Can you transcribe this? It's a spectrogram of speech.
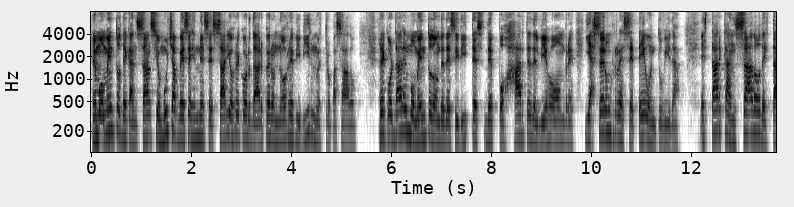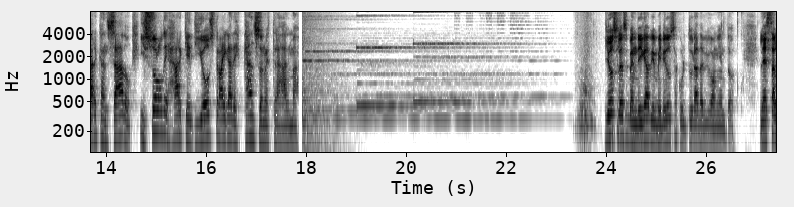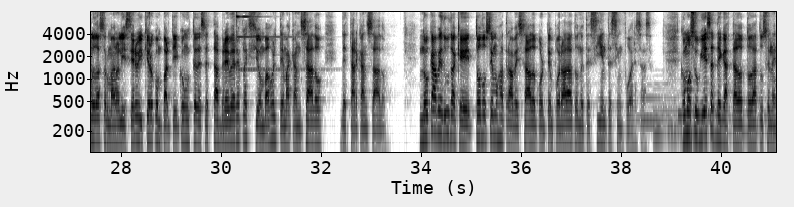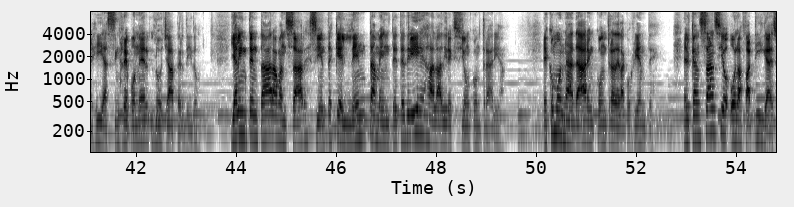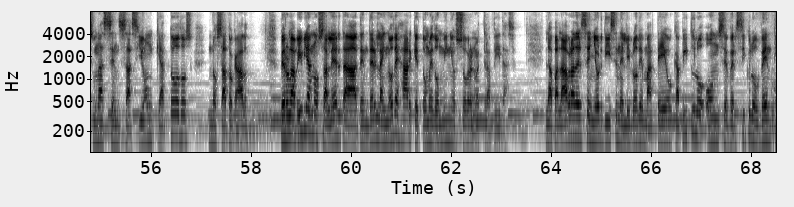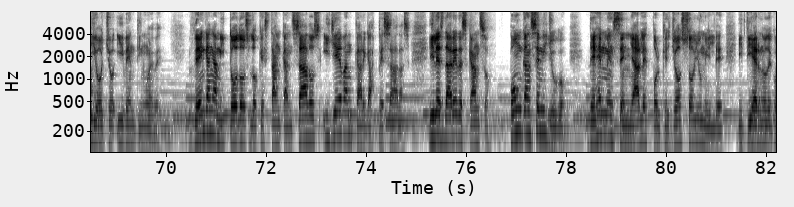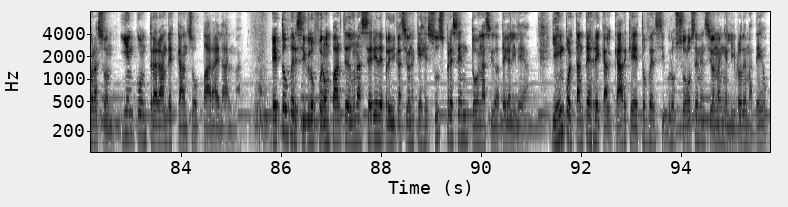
En momentos de cansancio muchas veces es necesario recordar pero no revivir nuestro pasado. Recordar el momento donde decidiste despojarte del viejo hombre y hacer un reseteo en tu vida. Estar cansado de estar cansado y solo dejar que Dios traiga descanso a nuestra alma. Dios les bendiga, bienvenidos a Cultura de Avivamiento. Les saluda su hermano Licero y quiero compartir con ustedes esta breve reflexión bajo el tema cansado de estar cansado. No cabe duda que todos hemos atravesado por temporadas donde te sientes sin fuerzas, como si hubieses desgastado todas tus energías sin reponer lo ya perdido. Y al intentar avanzar, sientes que lentamente te diriges a la dirección contraria. Es como nadar en contra de la corriente el cansancio o la fatiga es una sensación que a todos nos ha tocado. Pero la Biblia nos alerta a atenderla y no dejar que tome dominio sobre nuestras vidas. La palabra del Señor dice en el libro de Mateo capítulo 11 versículos 28 y 29. Vengan a mí todos los que están cansados y llevan cargas pesadas, y les daré descanso. Pónganse mi yugo Déjenme enseñarles porque yo soy humilde y tierno de corazón y encontrarán descanso para el alma. Estos versículos fueron parte de una serie de predicaciones que Jesús presentó en la ciudad de Galilea. Y es importante recalcar que estos versículos solo se mencionan en el libro de Mateo.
